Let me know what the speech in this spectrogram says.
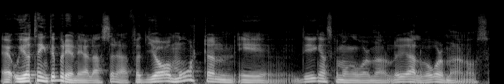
Eh, Och jag tänkte på det när jag läste det här, för att jag och Mårten är, det är ganska många år mellan, det är 11 år mellan oss.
